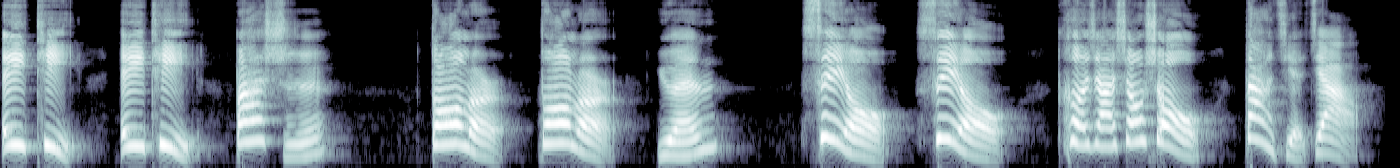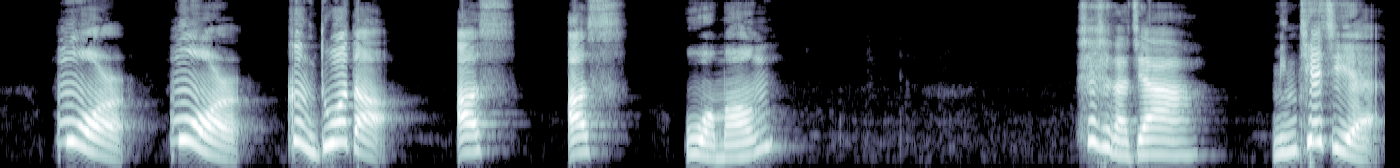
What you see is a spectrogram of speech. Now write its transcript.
eighty，eighty，八十。dollar dollar 元，sale sale 特价销售大减价，more more 更多的，us us 我们。 谢谢大家，明天见。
